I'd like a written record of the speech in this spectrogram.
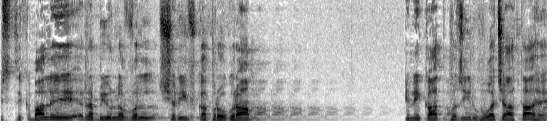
इस्तकबाल रबी शरीफ का प्रोग्राम। इनका पजीर हुआ चाहता है।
